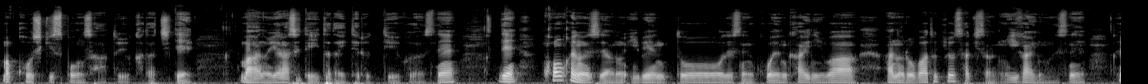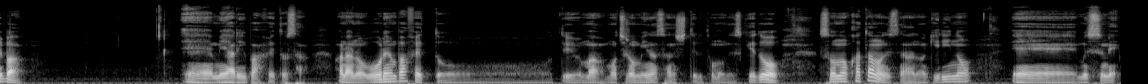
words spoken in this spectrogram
まあ、公式スポンサーという形で、まあ、あの、やらせていただいてるっていうことですね。で、今回のですね、あの、イベントですね、講演会には、あの、ロバート・キヨサキさん以外にもですね、例えば、えー、メアリー・バフェットさん、あの、ウォーレン・バフェットっていう、まあ、もちろん皆さん知ってると思うんですけど、その方のですね、あの、義理の、えー、娘っ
